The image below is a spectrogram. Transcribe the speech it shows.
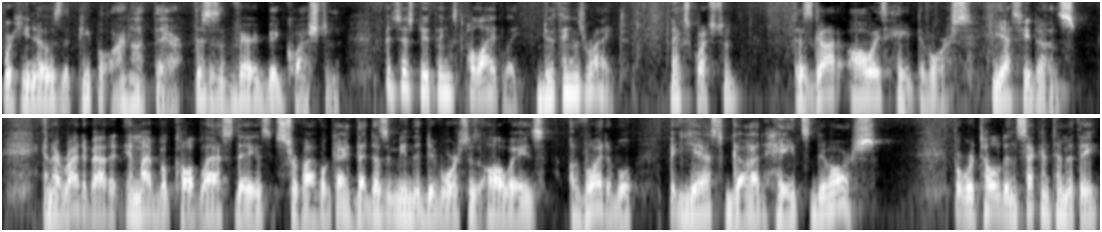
where he knows that people are not there. This is a very big question. But just do things politely, do things right. Next question. Does God always hate divorce? Yes, he does. And I write about it in my book called Last Days Survival Guide. That doesn't mean that divorce is always avoidable, but yes, God hates divorce. But we're told in 2 Timothy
